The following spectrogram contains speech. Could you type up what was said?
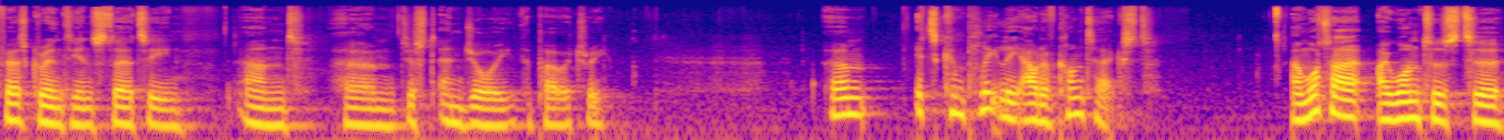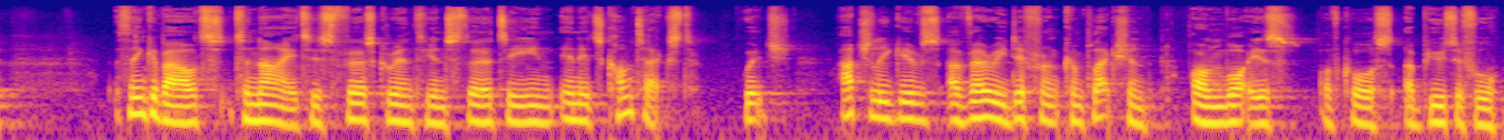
1 Corinthians 13 and um, just enjoy the poetry. Um, it's completely out of context. And what I, I want us to think about tonight is 1 Corinthians 13 in its context, which actually gives a very different complexion on what is, of course, a beautiful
